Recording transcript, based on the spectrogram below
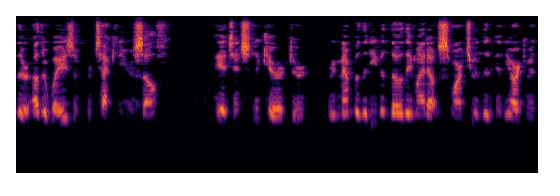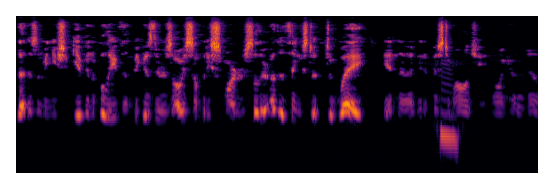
there are other ways of protecting yourself. Pay attention to character. Remember that even though they might outsmart you in the, in the argument, that doesn't mean you should give in and believe them because there's always somebody smarter. So there are other things to, to weigh in, uh, in epistemology and knowing how to know.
